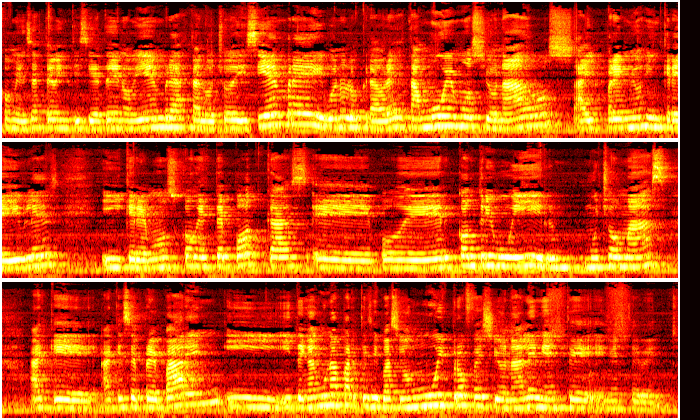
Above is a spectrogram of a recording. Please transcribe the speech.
Comienza este 27 de noviembre hasta el 8 de diciembre y bueno, los creadores están muy emocionados, hay premios increíbles y queremos con este podcast eh, poder contribuir mucho más a que, a que se preparen y, tengan una participación muy profesional en este, en este evento.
